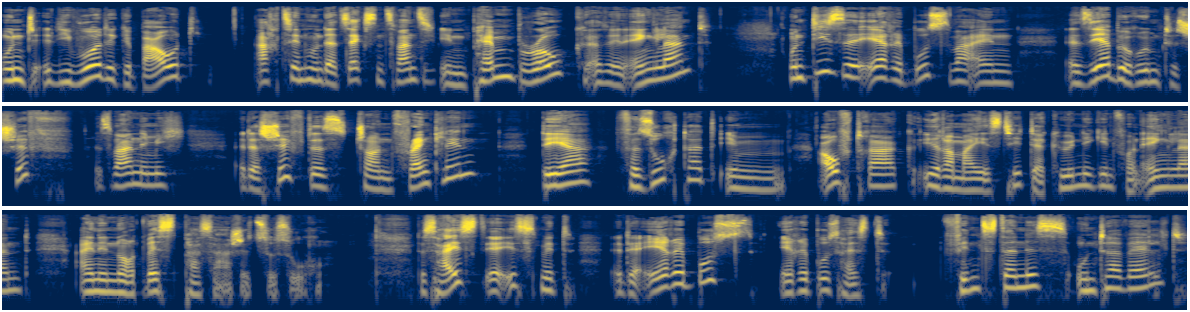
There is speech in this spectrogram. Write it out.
und die wurde gebaut 1826 in Pembroke, also in England. Und diese Erebus war ein äh, sehr berühmtes Schiff. Es war nämlich äh, das Schiff des John Franklin, der versucht hat, im Auftrag ihrer Majestät, der Königin von England, eine Nordwestpassage zu suchen. Das heißt, er ist mit der Erebus, Erebus heißt Finsternis, Unterwelt,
